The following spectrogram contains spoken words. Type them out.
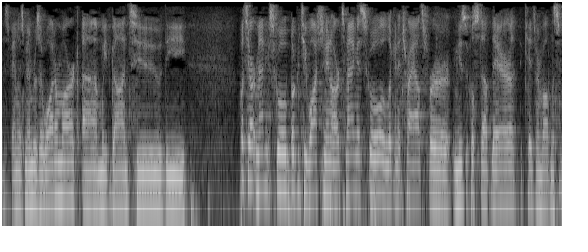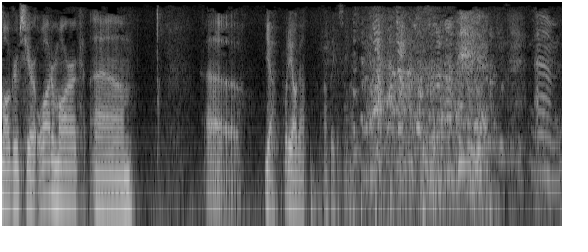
his family's members at Watermark. Um, we've gone to the, what's the art magnet school? Booker T. Washington Arts Magnet School, looking at tryouts for musical stuff there. The kids are involved in the small groups here at Watermark. Um, uh, yeah, what do y'all got? I'll think of something else. um,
